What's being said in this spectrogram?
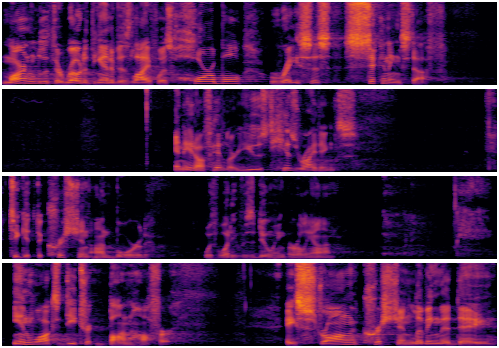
Martin Luther wrote at the end of his life was horrible, racist, sickening stuff. And Adolf Hitler used his writings to get the Christian on board with what he was doing early on. In walks Dietrich Bonhoeffer, a strong Christian living the day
